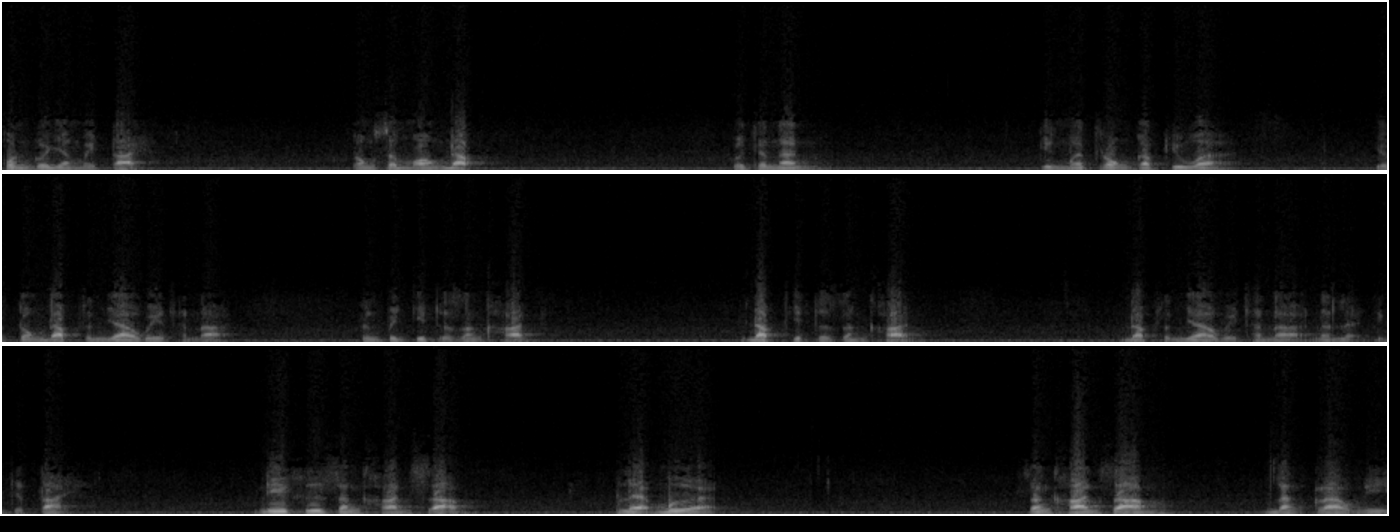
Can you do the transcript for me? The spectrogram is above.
คนก็ยังไม่ตาย ต้องสมองดับ เพราะฉะนั้นจึงมาตรงกับที่ว่า จะต้องดับสัญญาเวทนา ซึ่งเป็นจิตสังขาร ดับจิตสังขาร ดับสัญญาเวทนานั่นแหละจึงจะตาย นี่คือสังขารสาม และเมื่อสังขารสามดังกล่าวนี้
